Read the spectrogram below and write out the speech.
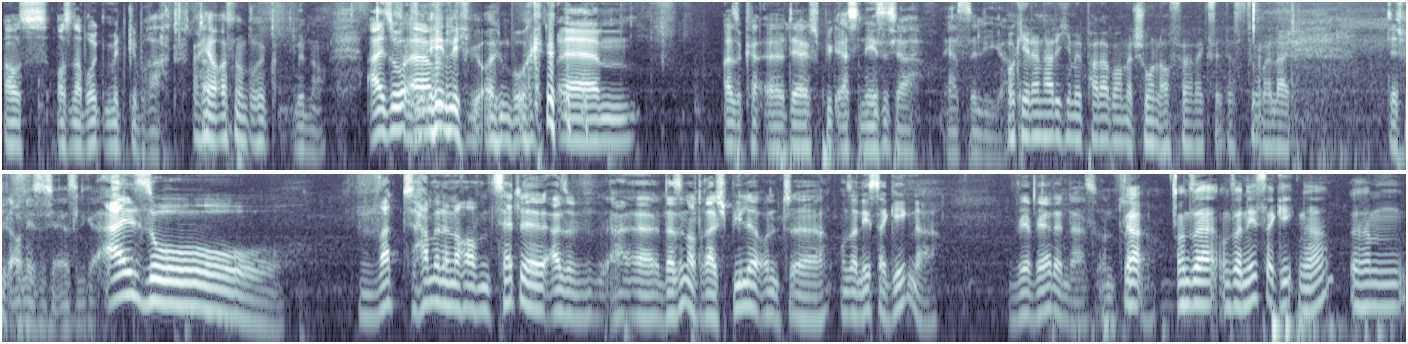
aus Osnabrück mitgebracht. Ach ja, Osnabrück. Genau. Also, So, so ähm, ähnlich wie Oldenburg. ähm, also äh, der spielt erst nächstes Jahr erste Liga. Okay, dann hatte ich ihn mit Paderborn mit Schonlauf verwechselt. Das tut mir leid. Der spielt auch nächstes Jahr erste Liga. Also, was haben wir denn noch auf dem Zettel? Also, äh, da sind noch drei Spiele und äh, unser nächster Gegner. Wer wäre denn das? Und, Ja, unser, unser nächster Gegner, ähm,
